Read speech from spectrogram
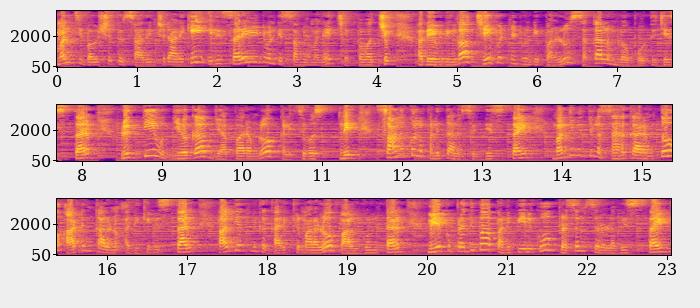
మంచి భవిష్యత్తు సాధించడానికి ఇది సరైనటువంటి సమయం అనే చెప్పవచ్చు. అదేవిధంగా చేపట్టినటువంటి పనులు సకాలంలో పూర్తి చేస్తారు. వృత్తి ఉద్యోగ వ్యాపారంలో కలిసి వస్తుంది. సానుకూల ఫలితాలు సిద్ధిస్తాయి. బంధుమిత్రుల సహకారంతో ఆటంకాలను అధిగమిస్తారు ఆధ్యాత్మిక కార్యక్రమాలలో పాల్గొంటారు. మీ యొక్క ప్రతిభ పనితీరుకు ప్రశంసలు లభిస్తాయి.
